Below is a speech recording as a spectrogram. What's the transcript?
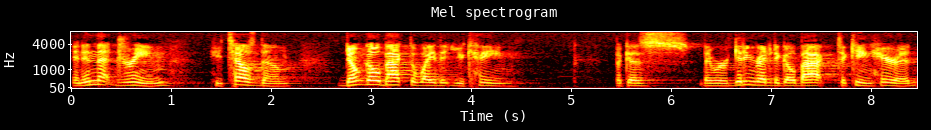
And in that dream, he tells them, Don't go back the way that you came. Because they were getting ready to go back to King Herod,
